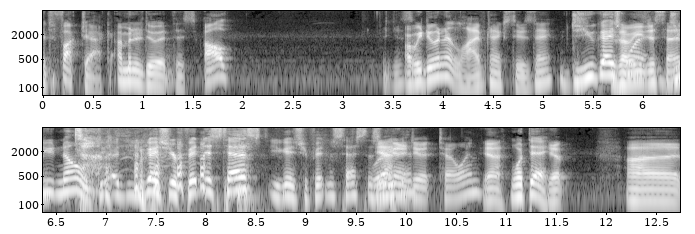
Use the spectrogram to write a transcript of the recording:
It's fuck Jack. I'm gonna do it. This, I'll. Are we doing it live next Tuesday? Do you guys Is that what you just said? Do you know? do, uh, do you guys your fitness test? You guys your fitness test this We're weekend? gonna do it toe in. Yeah. What day? Yep. Uh,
